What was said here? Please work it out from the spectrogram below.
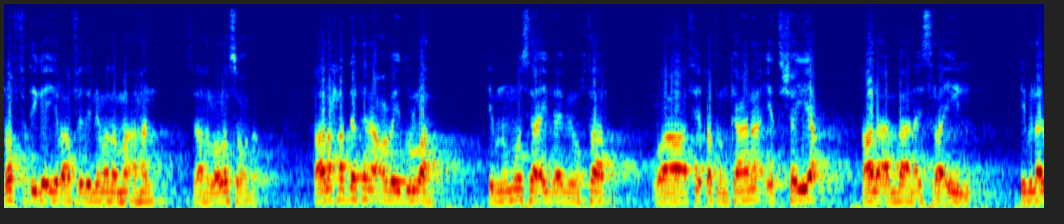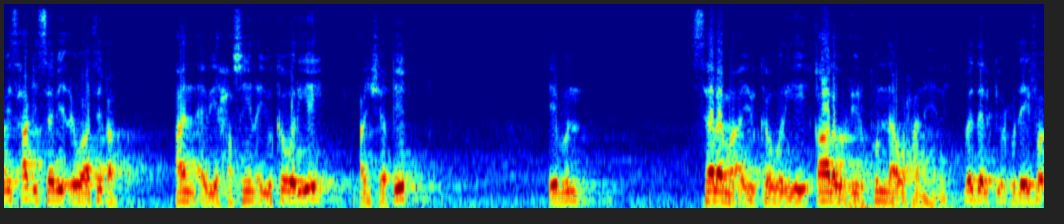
Rafdiga iyo raafidinimada ma ahan saah loola socdo. Qaala xadaثna cubaydullah ibnu muusa ibn abi mukhtaar wa iqatun kaana yatashayac qaala anba'na israa'iil. Ibn abi isxaaq isabiici waa iqa can abi xasiin ayuu ka wariyey can shaqiiq ibn salma ayuu ka wariyey. Qaala wuxuu yidhi kunaa waxaan ahenay bedelkii xudayfo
